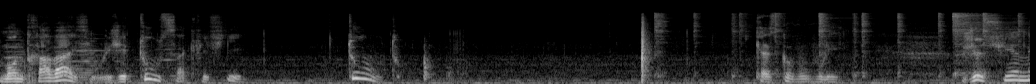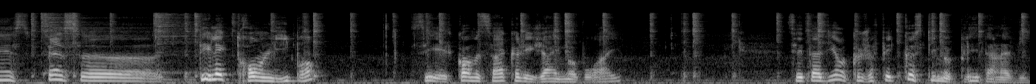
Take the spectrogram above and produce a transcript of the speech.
mon travail, si vous voulez, j'ai tout sacrifié. Tout, tout. Qu'est-ce que vous voulez? Je suis une espèce euh, d'électron libre. C'est comme ça que les gens me voient. C'est-à-dire que je fais que ce qui me plaît dans la vie.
